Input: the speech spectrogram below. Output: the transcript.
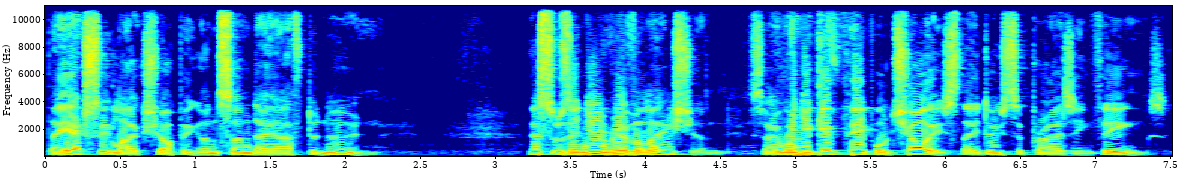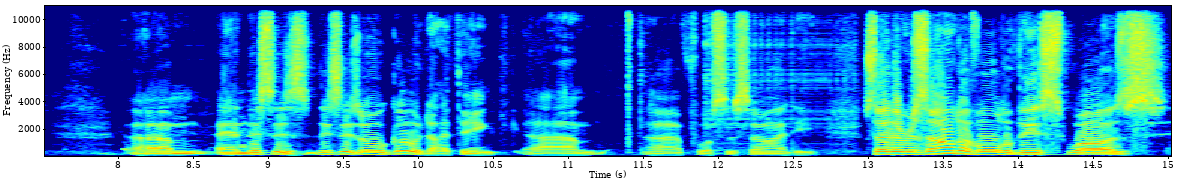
They actually like shopping on Sunday afternoon. This was a new revelation. So when you give people choice, they do surprising things. Um, and this is, this is all good, I think. Um, uh, for society. So the result of all of this was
